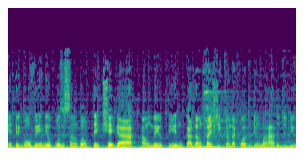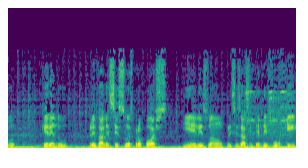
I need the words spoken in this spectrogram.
entre governo e oposição. Vão ter que chegar a um meio termo, cada um está esticando a corda de um lado, de, de outro, querendo prevalecer suas propostas e eles vão precisar se entender. Por quê?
